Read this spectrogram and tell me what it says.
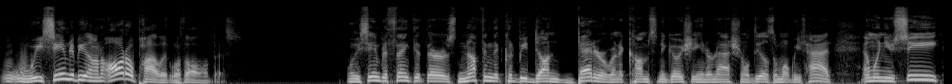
we seem to be on autopilot with all of this. We seem to think that there's nothing that could be done better when it comes to negotiating international deals than what we've had. And when you see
